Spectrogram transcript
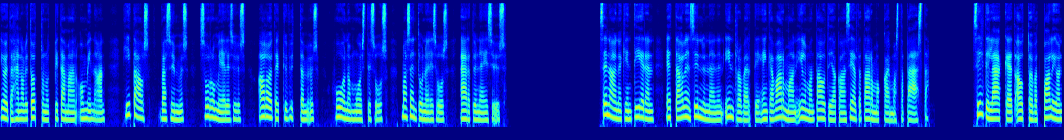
joita hän oli tottunut pitämään ominaan. Hitaus, väsymys, surumielisyys, aloitekyvyttömyys, huono muistisuus, masentuneisuus, ärtyneisyys. Sen ainakin tiedän, että olen synnynnäinen introvertti enkä varmaan ilman tautiakaan sieltä tarmokkaimmasta päästä. Silti lääkkeet auttoivat paljon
